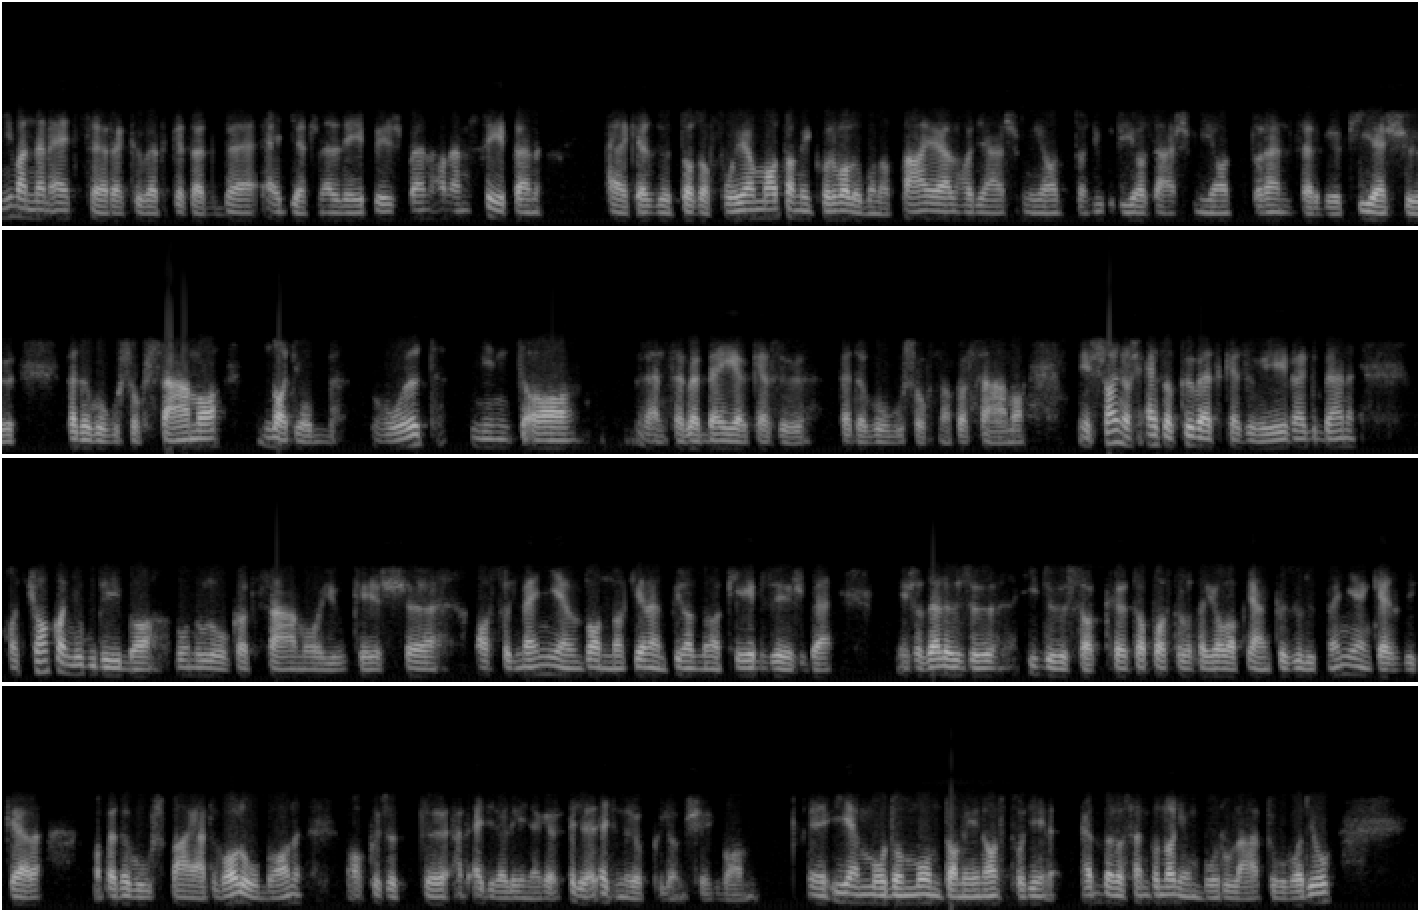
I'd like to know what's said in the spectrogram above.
nyilván nem egyszerre következett be egyetlen lépésben, hanem szépen elkezdődött az a folyamat, amikor valóban a pályelhagyás miatt, a nyugdíjazás miatt a rendszerből kieső pedagógusok száma nagyobb volt, mint a rendszerbe beérkező pedagógusoknak a száma. És sajnos ez a következő években, ha csak a nyugdíjba vonulókat számoljuk, és az, hogy mennyien vannak jelen pillanatban a képzésbe, és az előző időszak tapasztalatai alapján közülük mennyien kezdik el a pedagógus pályát valóban, a között hát egyre lényeges, egyre, egyre nagyobb különbség van. Ilyen módon mondtam én azt, hogy én ebben a szempontból nagyon borulátó vagyok,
